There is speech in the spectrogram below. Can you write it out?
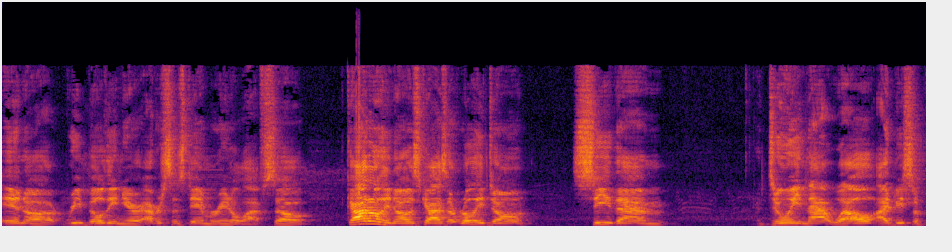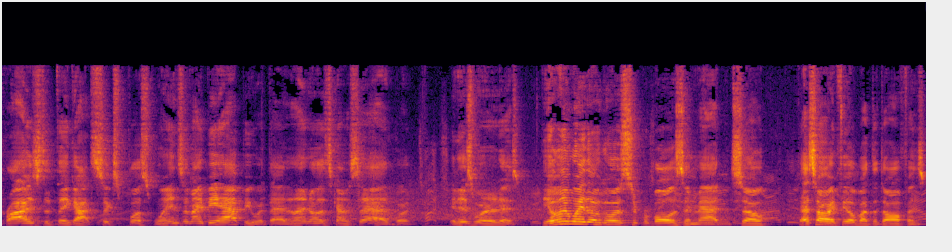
in a rebuilding year ever since Dan Marino left. So, God only knows, guys. I really don't see them doing that well. I'd be surprised if they got six plus wins, and I'd be happy with that. And I know that's kind of sad, but it is what it is. The only way they'll go to Super Bowl is in Madden. So, that's how I feel about the Dolphins.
